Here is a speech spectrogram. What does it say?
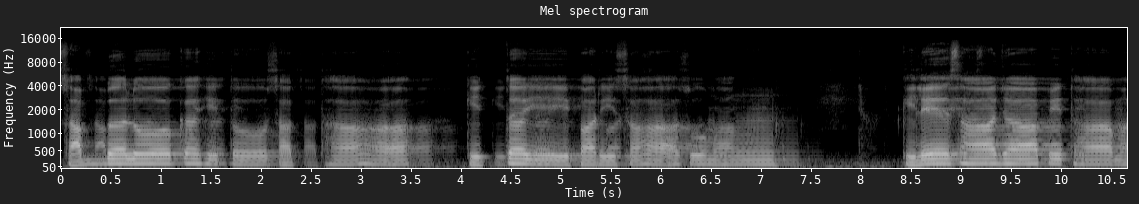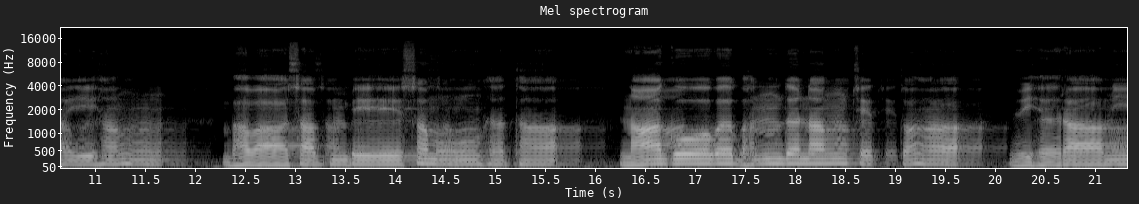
සබ්බලෝකහිතෝ සත්හා කිත්තයේ පරිසාසුමං කිලේසාජාපිතාමයිහං භවාසබ්බේ සමූහතා නාගෝව බන්ධනං චෙත්වා විහරාමි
